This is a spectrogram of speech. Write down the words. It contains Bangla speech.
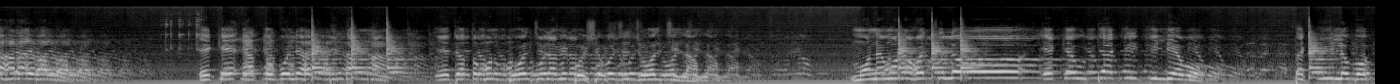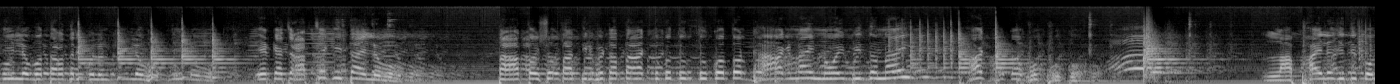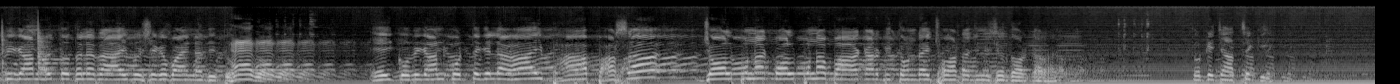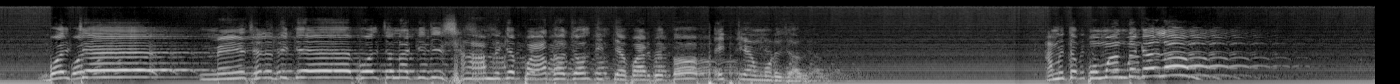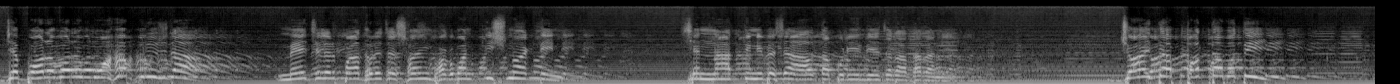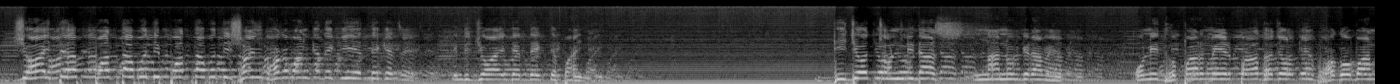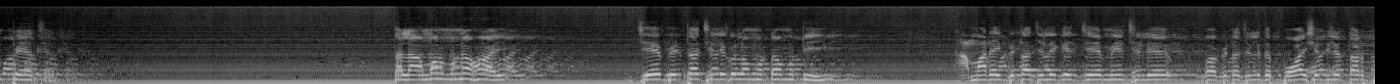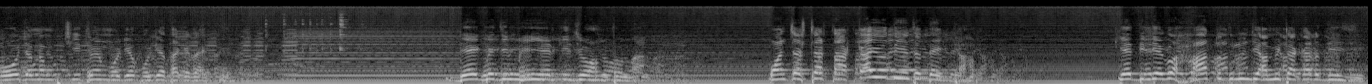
হয়তো হারাই ভালো। একে এত বলে হারি দিতাম না। এ যতক্ষণ বলছিল আমি বসে বসে জ্বলছিলাম মনে মনে হচ্ছিল, একে উঠে কি কি নেব? তা কি নেব কি নেব? তাড়াতাড়ি বলুন, কি নেব কি নেব? এর কাছে আছে কি, তাই নেব? তা তো সো তা তিরবেটা তা তুকো তুক তুকো তো ঢাক নাই নই বিদ নাই। ঢাক ফুকো, ফুক, ফুকো। লাফাইলে যদি কবি গান হইতো তাহলে রায় বসেকে বায়না দিত। হ্যাঁ এই কবি গান করতে গেলে হয় ভাব ভাষা জল্পনা কল্পনা বাঘ আর বিতণ্ডায় ছটা জিনিসের দরকার হয়। তোর কাছে আছে কি? বলছে মেয়ে ছেলে দিকে বলছে নাকি যে স্বামীকে পা ধা জল দিতে পারবে তো ফেটিয়া মরে যাবে। আমি তো প্রমাণ দেখাইলাম। যে বড় বড় মহাপুরুষরা মেয়ে ছেলের পা ধরেছে স্বয়ং ভগবান কৃষ্ণ একদিন। সে নাতিনি বেশে আলতা পরিয়ে দিয়েছে রাধা রানী জয়দেব পদ্মাবতী জয়দেব পদ্মাবতী পদ্মাবতী স্বয়ং ভগবানকে দেখিয়ে দেখেছে, কিন্তু জয়দেব দেখতে পায়নি। দ্বিজ চণ্ডীদাস নানুর গ্রামের, উনি ধোপার মেয়ের পা ধজলকে ভগবান পেয়েছে। তাহলে আমার মনে হয় যে বেটা ছেলেগুলো মোটামুটি আমার এই বেটা ছেলেকে যে মেয়ে ছেলে বা বেটা ছেলেদের পয়সা দিলে তার বউ যেন চিত হয়ে মরিয়া পড়িয়া থাকে রাখবে দেখবে যে মেয়ের কিছু অন্ত না। পঞ্চাশটা টাকাইও দিয়েছে দেখলাম। কে দিলে গো হাত তুলুন যে আমি টাকাটা দিয়েছি।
